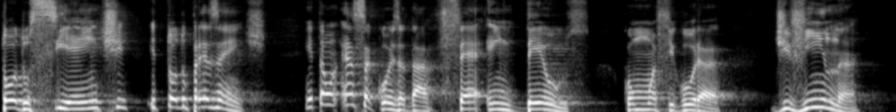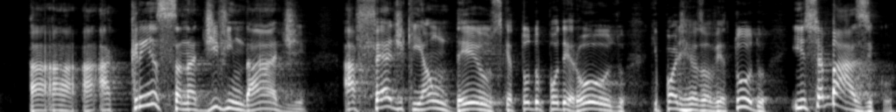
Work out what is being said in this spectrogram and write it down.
todo ciente e todo presente. Então, essa coisa da fé em Deus como uma figura divina, a, a, a crença na divindade, a fé de que há um Deus que é todo poderoso, que pode resolver tudo, isso é básico,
